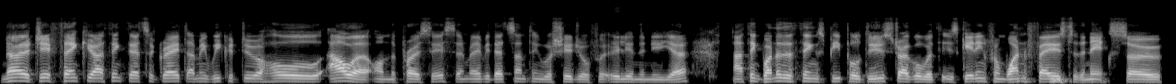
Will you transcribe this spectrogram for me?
No, Jeff, thank you. I think that's a great. I mean, we could do a whole hour on the process, and maybe that's something we'll schedule for early in the new year. I think one of the things people do struggle with is getting from one mm. phase to the next. So,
